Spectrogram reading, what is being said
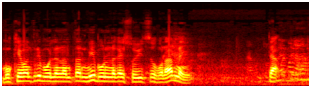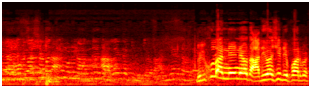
मुख्यमंत्री बोलल्यानंतर मी बोलणं काही सोयीचं होणार नाही. त्या बिलकुल अन्याय नाही होत. आदिवासी डिपार्टमेंट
